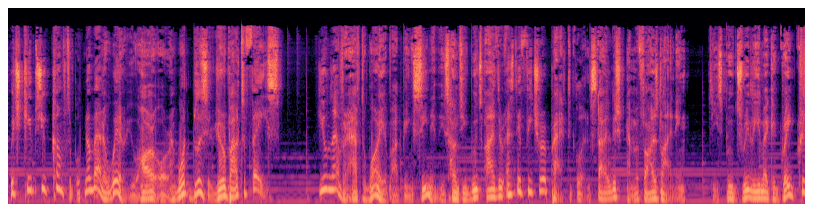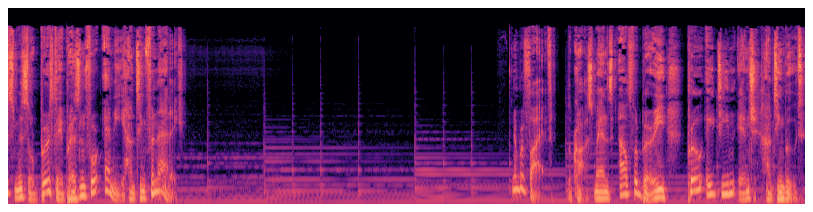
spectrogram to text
which keeps you comfortable no matter where you are or what blizzard you're about to face. You'll never have to worry about being seen in these hunting boots either as they feature a practical and stylish camouflage lining. These boots really make a great Christmas or birthday present for any hunting fanatic. Number 5. Lacrosse Men's Alpha Burly Pro 18 inch Hunting Boot.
